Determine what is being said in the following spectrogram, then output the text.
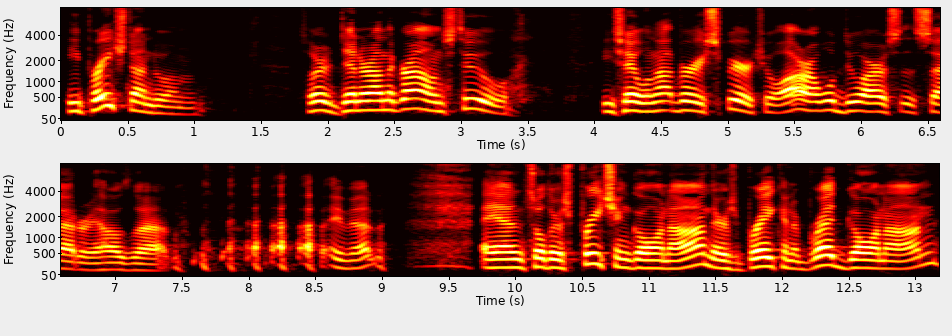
He preached unto them. So there's dinner on the grounds too. You say, well, not very spiritual. All right, we'll do ours this Saturday. How's that? Amen. And so there's preaching going on, there's breaking of bread going on,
